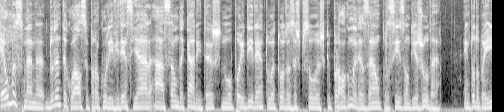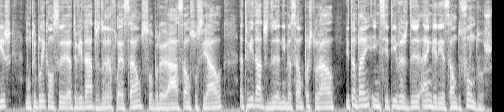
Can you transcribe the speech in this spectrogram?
É uma semana durante a qual se procura evidenciar a ação da Caritas no apoio direto a todas as pessoas que por alguma razão precisam de ajuda. Em todo o país, multiplicam-se atividades de reflexão sobre a ação social, atividades de animação pastoral e também iniciativas de angariação de fundos,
